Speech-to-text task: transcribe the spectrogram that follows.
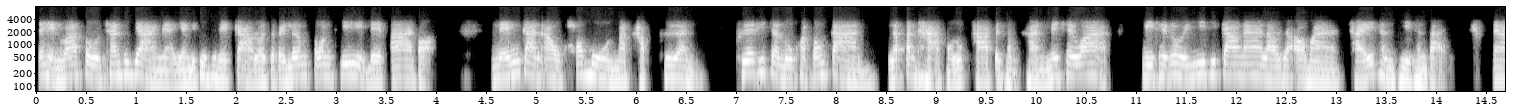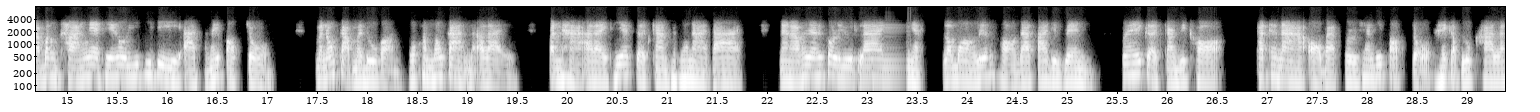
จะเห็นว่าโซลูชันทุกอย่างเนี่ยอย่างที่คุณชนิดกล่าวเราจะไปเริ่มต้นที่ Data ก่อน เน้นการเอาข้อมูลมาขับเคลื่อน เพื่อที่จะรู้ความต้องการและปัญหาของลูกค้าเป็นสำคัญ ไม่ใช่ว่ามีเทคโนโลยีที่ก้าวหน้าเราจะเอามาใช้ทันทีทันใดนะคะบางครั้งเนี่ยเทคโนโลยีที่ดีอาจจะไม่ตอบโจทย์ มันต้องกลับมาดูก่อนว่าความต้องการอะไร ปัญหาอะไรที่จะเกิดการพัฒนาได้นะคะเพราะฉะนั้นกลยุทธ์แรกเนี่ยเรามองเรื่องของ data driven เพื่อให้เกิดการวิเคราะห์ พัฒนาออกแบบโซลูชันที่ตอบโจทย์ให้กับลูกค้าและ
